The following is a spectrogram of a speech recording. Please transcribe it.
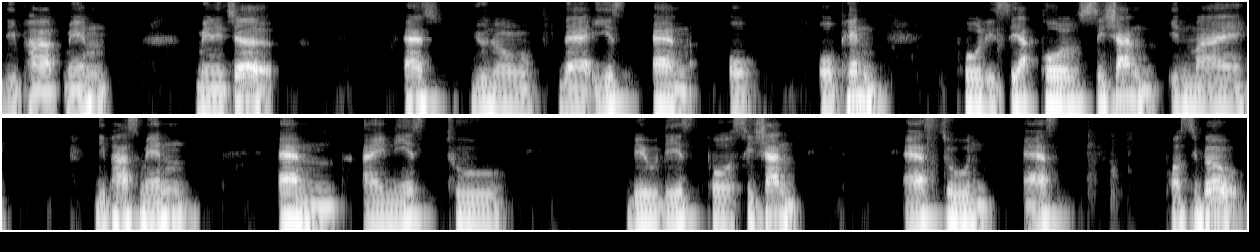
department manager. As you know, there is an op- open policy- position in my department and I need to build this position as soon as possible.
